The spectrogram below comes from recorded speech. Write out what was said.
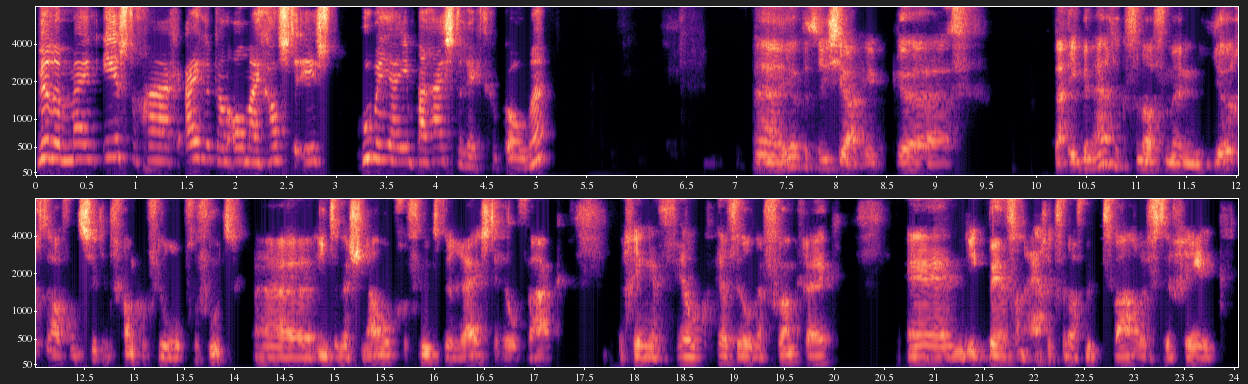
Willem, mijn eerste vraag eigenlijk aan al mijn gasten is: hoe ben jij in Parijs terechtgekomen? Uh, ja, Patricia, ik, uh, ik ben eigenlijk vanaf mijn jeugd af ontzettend francofiel opgevoed. Uh, internationaal opgevoed. We reisden heel vaak. We gingen heel, heel veel naar Frankrijk. En ik ben van eigenlijk vanaf mijn twaalfde ging ik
